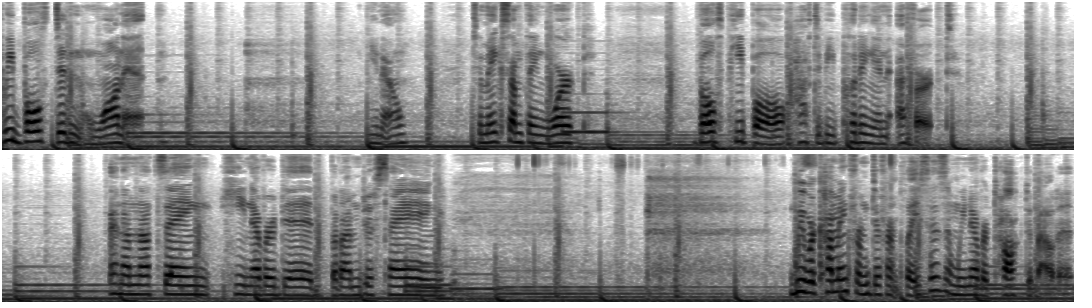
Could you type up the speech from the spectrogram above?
we both didn't want it. You know, to make something work both people have to be putting in effort. And I'm not saying he never did, but I'm just saying we were coming from different places and we never talked about it.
